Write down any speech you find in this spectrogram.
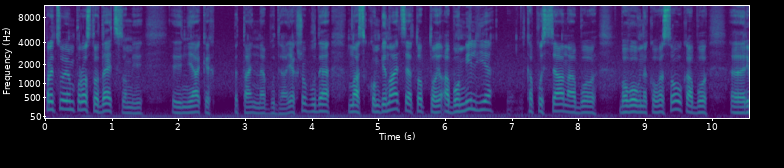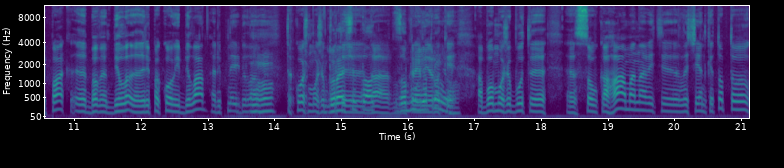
працюємо просто децом і, і ніяких питань не буде. А якщо буде у нас комбінація, тобто або міль є капустяна, або бавовникова совка, або е, ріпак, е, біла- е, ріпаковий білан, ріпний білан, Угу. також може До бути речі, так, да, в забув окремі я про роки. нього. або може бути совка гама, навіть личинки. Тобто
